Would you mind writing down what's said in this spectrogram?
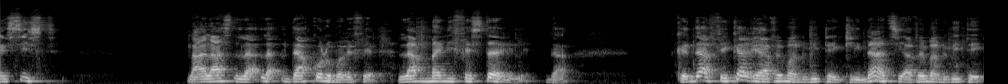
Insist. La, la, la, la, de acolo mă refer. La manifestările. Da. Că da, fiecare avem anumite inclinații, avem anumite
